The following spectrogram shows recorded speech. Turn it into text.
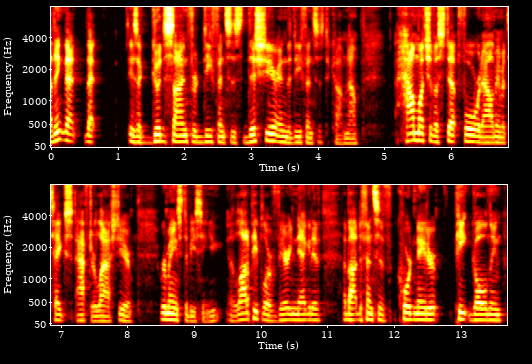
I think that that is a good sign for defenses this year and the defenses to come. Now, how much of a step forward Alabama takes after last year remains to be seen. You, a lot of people are very negative about defensive coordinator Pete Golding,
